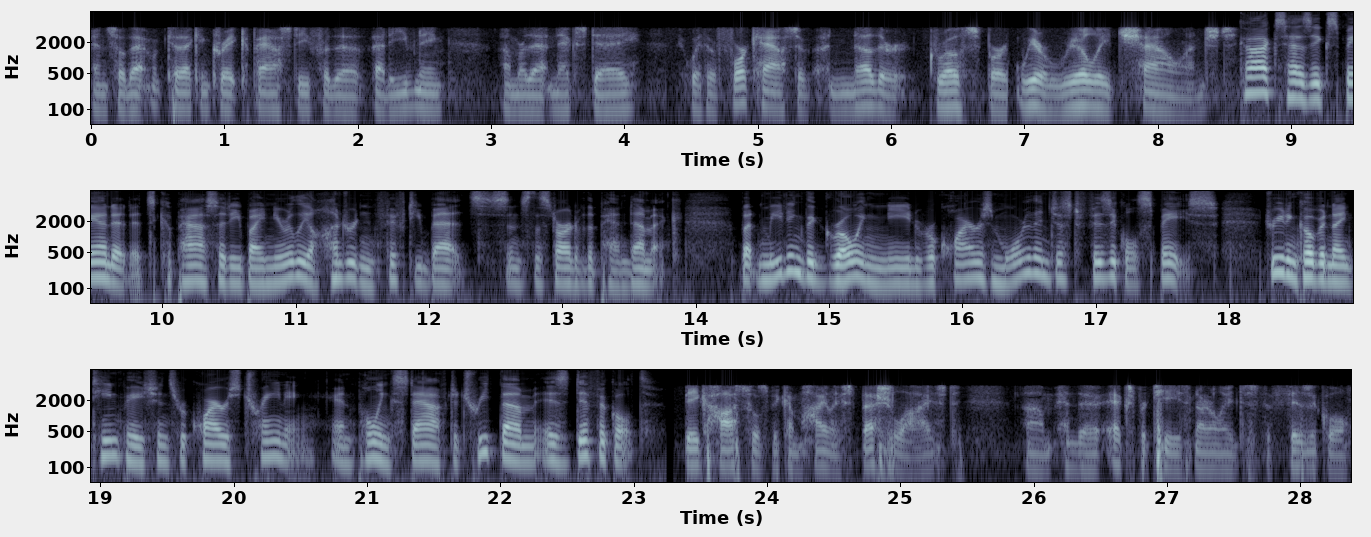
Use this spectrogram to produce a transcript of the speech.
and so that that can create capacity for the that evening um, or that next day with a forecast of another growth spurt, we are really challenged. Cox has expanded its capacity by nearly 150 beds since the start of the pandemic. But meeting the growing need requires more than just physical space. Treating COVID 19 patients requires training, and pulling staff to treat them is difficult. Big hospitals become highly specialized um, and the expertise, not only just the physical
